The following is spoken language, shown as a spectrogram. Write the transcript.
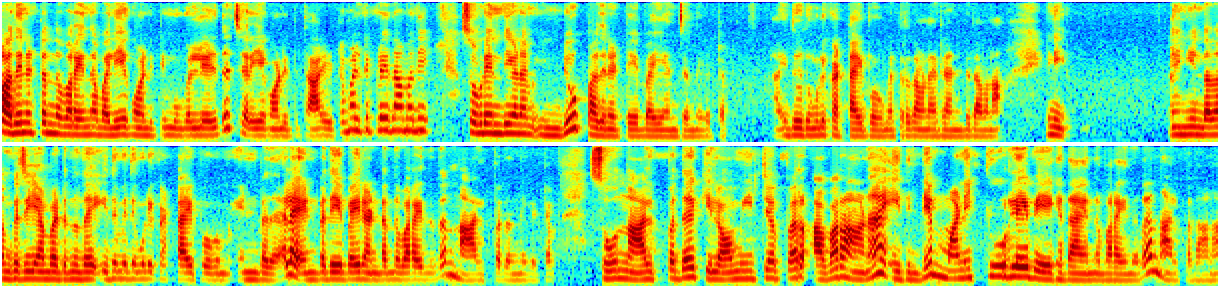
പതിനെട്ട് എന്ന് പറയുന്ന വലിയ ക്വാണ്ടിറ്റി മുകളിൽ എഴുതി ചെറിയ ക്വാണ്ടിറ്റി താഴെയിട്ട് മൾട്ടിപ്ലൈ ചെയ്താൽ മതി. സോ ഇവിടെ എന്ത് ചെയ്യണം? ഇന്റു പതിനെട്ട് ബൈ അഞ്ച് എന്ന് കിട്ടും. ഇതും കൂടി കട്ടായി പോകും. എത്ര തവണ? രണ്ട് തവണ. ഇനി ഇനി എന്താ നമുക്ക് ചെയ്യാൻ പറ്റുന്നത്? ഇതും ഇതും കൂടി കട്ടായി പോകും. എൺപത് അല്ലെ? എൺപത് ബൈ രണ്ടെന്ന് പറയുന്നത് നാൽപ്പത് എന്ന് കിട്ടും. സോ നാൽപ്പത് കിലോമീറ്റർ പെർ അവർ ആണ് ഇതിന്റെ മണിക്കൂറിലെ വേഗത എന്ന് പറയുന്നത് നാൽപ്പതാണ്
